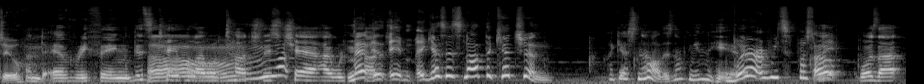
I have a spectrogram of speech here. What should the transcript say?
to. And everything. This table I will touch. This Um, chair I will Man, touch. it, it, I guess it's not the kitchen. I guess not. There's nothing in here. Where are we supposed to Oh, what was that?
